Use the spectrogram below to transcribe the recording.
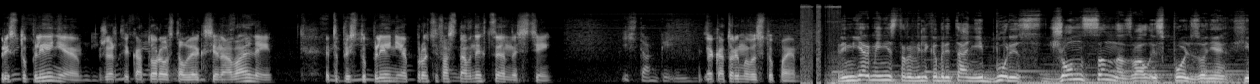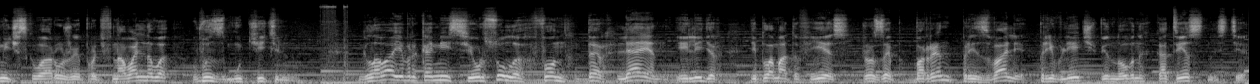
Преступление, жертвой которого стал Алексей Навальный, это преступление против основных ценностей, за которые мы выступаем. Премьер-министр Великобритании Борис Джонсон назвал использование химического оружия против Навального возмутительным. Глава Еврокомиссии Урсула фон дер Ляйен и лидер дипломатов ЕС Жозеп Баррен призвали привлечь виновных к ответственности.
